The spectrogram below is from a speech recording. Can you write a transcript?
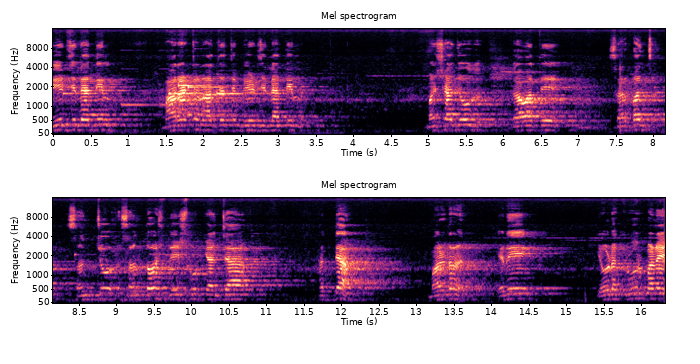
बीड जिल्ह्यातील महाराष्ट्र राज्यातील बीड जिल्ह्यातील मशाजोग गावाचे सरपंच संचो संतोष देशमुख यांच्या हत्या मर्डर याने एवढं क्रूरपणे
